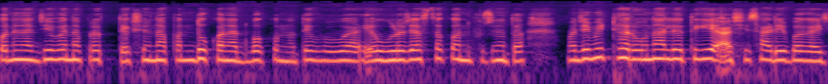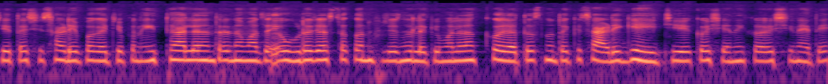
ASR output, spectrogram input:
पण ना जेव्हा ना प्रत्यक्ष आपण दुकानात बघतो ना तेव्हा एवढं जास्त कन्फ्युजन होतं. म्हणजे मी ठरवून आले होते की अशी साडी बघायची तशी साडी बघायची. पण इथे आल्यानंतर ना माझं एवढं जास्त कन्फ्युजन झालं की मला कळतच नव्हतं की साडी घ्यायची आहे कशी आणि कशी नाही ते.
